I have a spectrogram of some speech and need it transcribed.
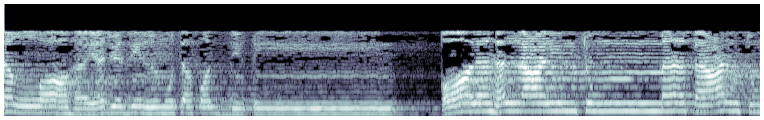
الله يجزي المتصدقين قال هل علمتم ما فعلتم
